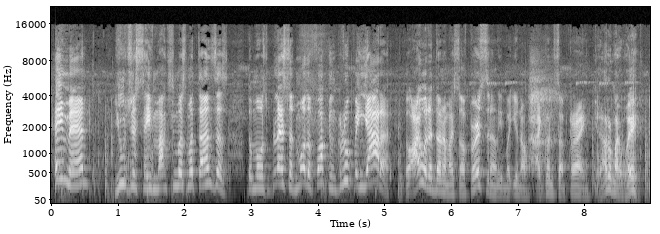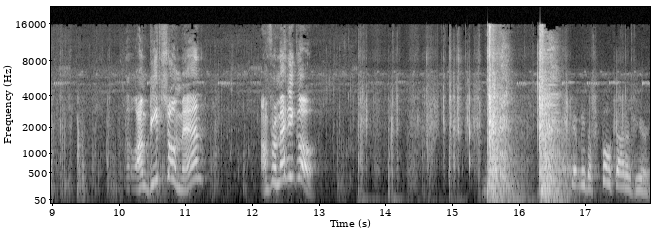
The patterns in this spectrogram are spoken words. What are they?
Hey, man! You just saved Maximas Matanzas, the most blessed motherfucking group in Yara! Though I would have done it myself personally, but you know, I couldn't stop crying. Get out of my way. I'm Bicho, man! I'm from Mexico! Get me the fuck out of here.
